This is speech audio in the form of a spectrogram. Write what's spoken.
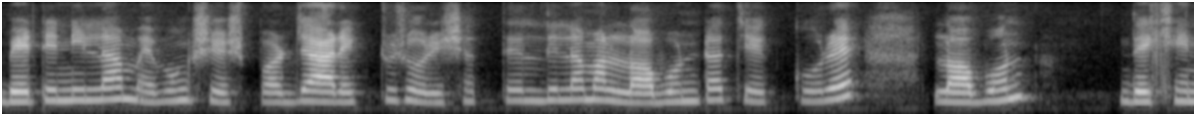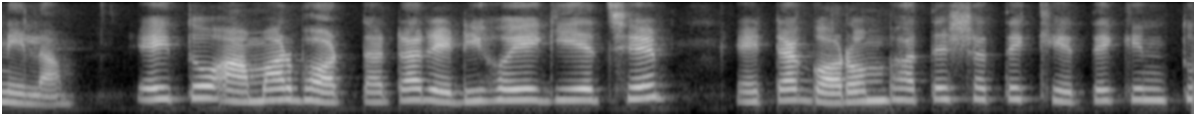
বেটে নিলাম এবং শেষ পর্যায়ে আর একটু সরিষার তেল দিলাম আর লবণটা চেক করে লবণ দেখে নিলাম। এই তো আমার ভর্তাটা রেডি হয়ে গিয়েছে। এটা গরম ভাতের সাথে খেতে কিন্তু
